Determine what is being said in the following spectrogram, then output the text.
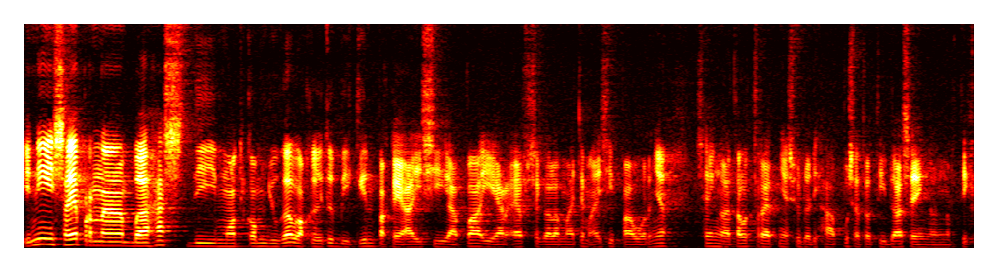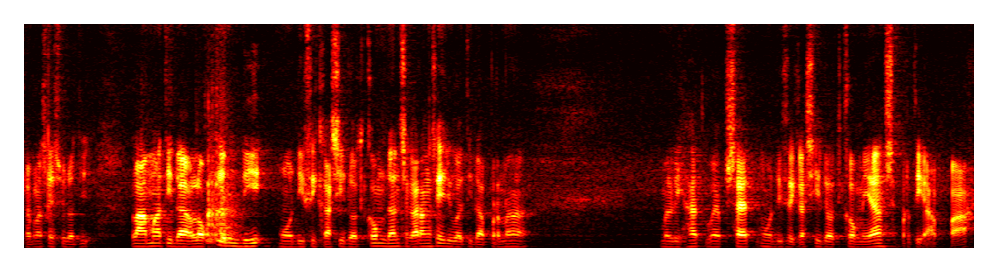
Ini saya pernah bahas di Modcom juga waktu itu bikin pakai IC apa IRF segala macam IC powernya. Saya nggak tahu threadnya sudah dihapus atau tidak, saya nggak ngerti karena saya sudah lama tidak login di modifikasi.com dan sekarang saya juga tidak pernah melihat website modifikasi.com ya seperti apa.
